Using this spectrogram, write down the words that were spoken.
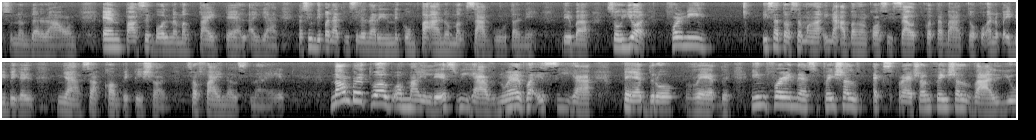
susunod na round. And possible na mag-title. Ayan. Kasi hindi pa natin sila narinig kung paano magsagutan eh. ba diba? So, yon For me, isa to sa mga inaabangan ko si South Cotabato kung ano pa ibibigay niya sa competition sa finals night. Number 12 on my list, we have Nueva Ecija Pedro Red. In fairness, facial expression, facial value,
